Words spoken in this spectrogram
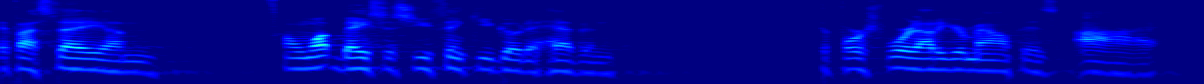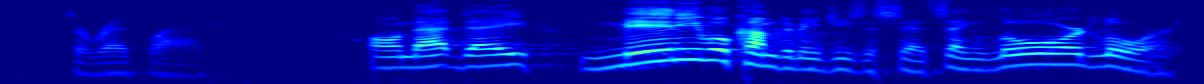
if I say, um, on what basis you think you go to heaven, the first word out of your mouth is I. It's a red flag. On that day, many will come to me, Jesus said, saying, Lord, Lord.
